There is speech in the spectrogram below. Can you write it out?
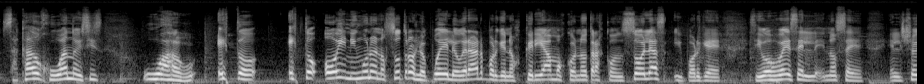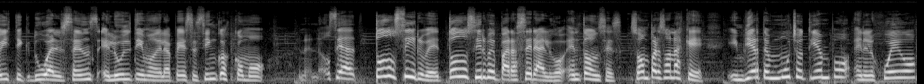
sacado jugando y decís, wow, esto, esto hoy ninguno de nosotros lo puede lograr porque nos criamos con otras consolas y porque si vos ves el, no sé, el joystick DualSense, el último de la PS5, es como, o sea, todo sirve, todo sirve para hacer algo. Entonces, son personas que invierten mucho tiempo en el juego,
